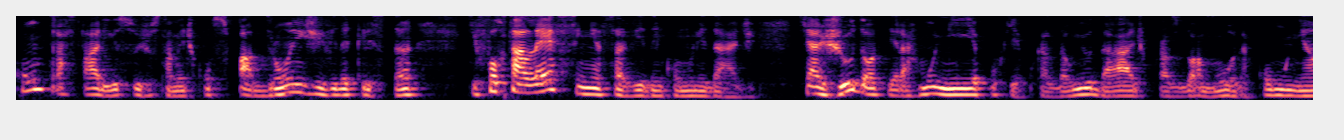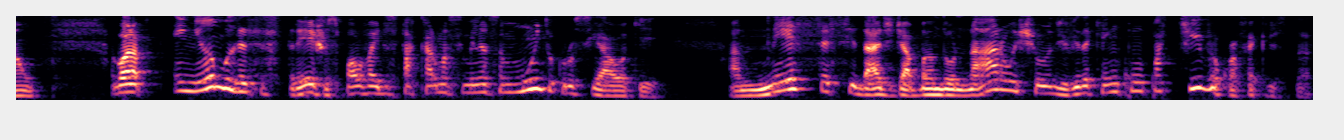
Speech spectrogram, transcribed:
contrastar isso justamente com os padrões de vida cristã que fortalecem essa vida em comunidade, que ajudam a ter harmonia, por quê? Por causa da humildade, por causa do amor, da comunhão. Agora, em ambos esses trechos, Paulo vai destacar uma semelhança muito crucial aqui. A necessidade de abandonar um estilo de vida que é incompatível com a fé cristã.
